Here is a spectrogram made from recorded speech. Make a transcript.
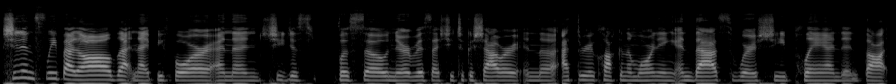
she didn't sleep at all that night before, and then she just was so nervous that she took a shower in the at three o'clock in the morning, and that's where she planned and thought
